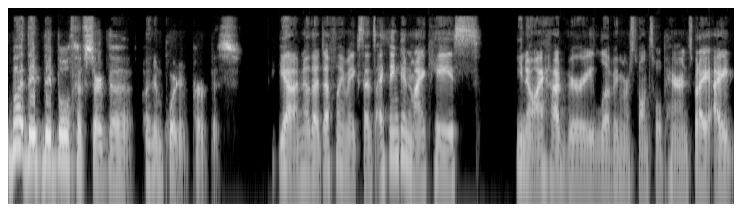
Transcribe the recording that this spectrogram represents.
but they they both have served a, an important purpose. Yeah, no, that definitely makes sense. I think in my case, you know, I had very loving, responsible parents, but I, I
